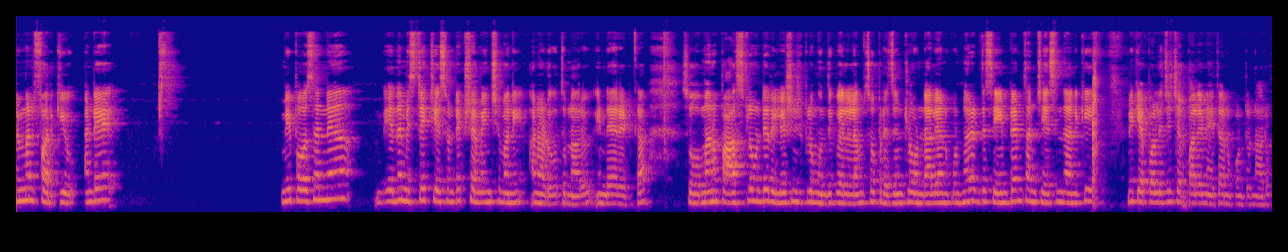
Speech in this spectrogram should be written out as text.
మిమ్మల్ని ఫర్గ్యూ అంటే మీ పర్సన్ ఏదైనా మిస్టేక్ చేసి ఉంటే క్షమించమని అని అడుగుతున్నారు ఇండైరెక్ట్గా సో మనం పాస్ట్లో ఉంటే రిలేషన్షిప్లో ముందుకు వెళ్ళాం సో ప్రజెంట్లో ఉండాలి అనుకుంటున్నారు. అట్ ద సేమ్ టైం తను చేసిన దానికి మీకు ఎపాలజీ చెప్పాలి అని అయితే అనుకుంటున్నారు.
